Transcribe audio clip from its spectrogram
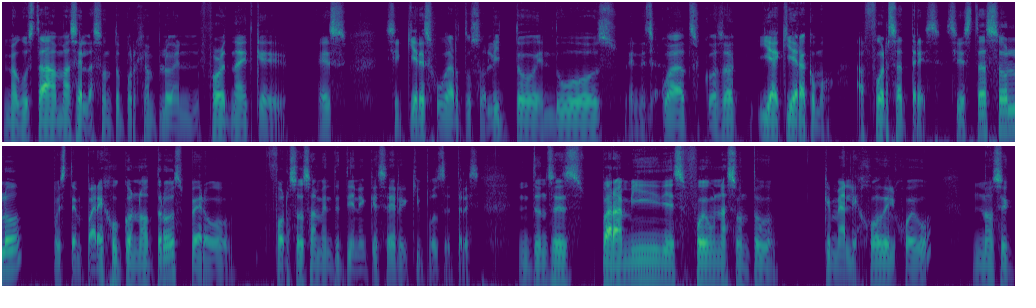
me gustaba más el asunto, por ejemplo, en Fortnite que es si quieres jugar tú solito, en dúos, en squads, cosa, y aquí era como a fuerza tres. Si estás solo, pues te emparejo con otros, pero forzosamente tiene que ser equipos de tres. Entonces, para mí eso fue un asunto que me alejó del juego no sé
